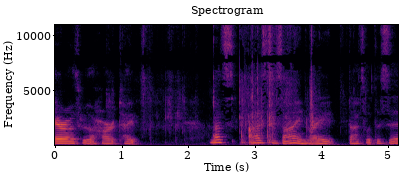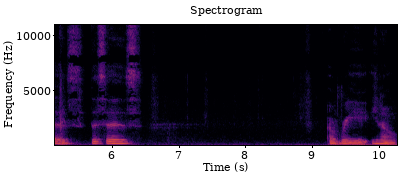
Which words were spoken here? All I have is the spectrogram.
arrow through the heart type. And that's as designed right? That's what this is. This is a re you know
